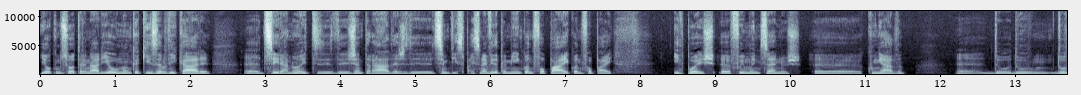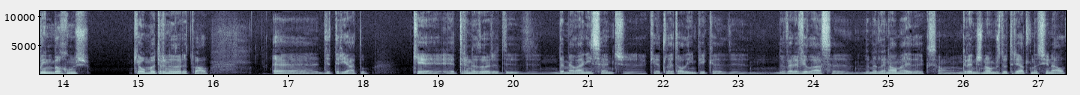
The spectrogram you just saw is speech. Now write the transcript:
e ele começou a treinar e eu nunca quis abdicar eh, de sair à noite, de jantaradas, de, sempre disse, pá, isso não é vida para mim, quando for pai, quando for pai. E depois eh, fui muitos anos cunhado do, do, do Lino Barruns, que é o meu treinador atual eh, de triatlo, que é, é treinador de, de- da Melanie Santos, eh, que é atleta olímpica, de- da Vera Vilaça, da Madalena Almeida, que são grandes nomes do triatlo nacional.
